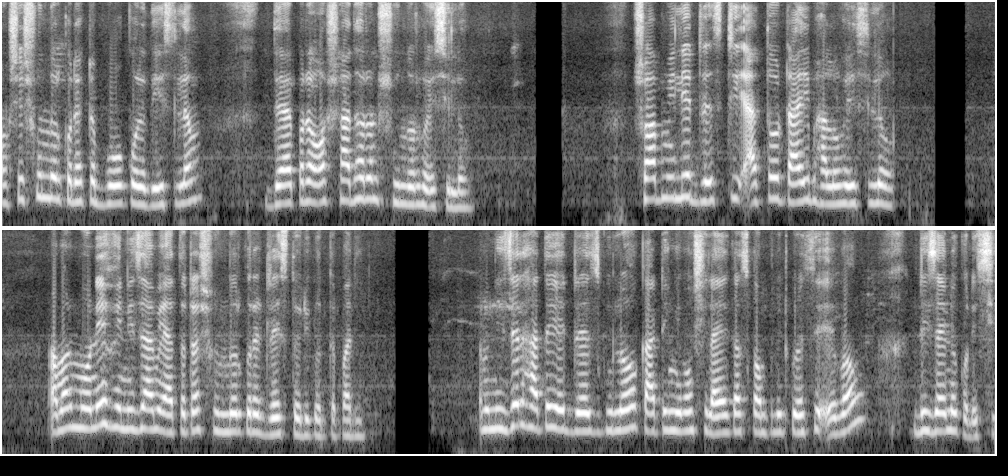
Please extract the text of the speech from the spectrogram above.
অংশে সুন্দর করে একটা বো করে দিয়েছিলাম। দেওয়ার পরে অসাধারণ সুন্দর হয়েছিল। সব মিলিয়ে ড্রেসটি এতটাই ভালো হয়েছিল। আমার মনে হয়নি যে আমি এতটা সুন্দর করে ড্রেস তৈরি করতে পারি। আমি নিজের হাতে এই ড্রেসগুলো কাটিং এবং সেলাইয়ের কাজ কমপ্লিট করেছি এবং ডিজাইনও করেছি।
